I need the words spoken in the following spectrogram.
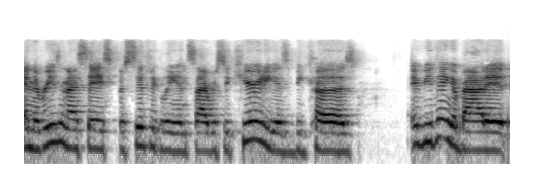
And the reason I say specifically in cybersecurity is because if you think about it,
